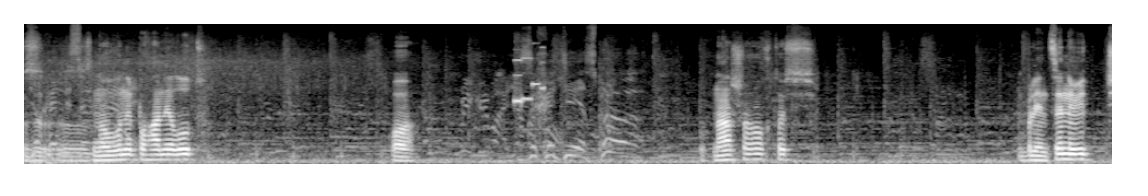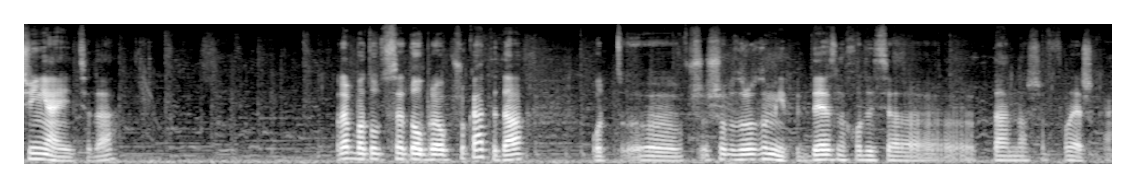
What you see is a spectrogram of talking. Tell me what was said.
З- знову непоганий лут. О, тут нашого хтось. Блін, це не відчиняється, да? Треба тут все добре обшукати, да? От, е, щоб зрозуміти, де знаходиться е, та наша флешка.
